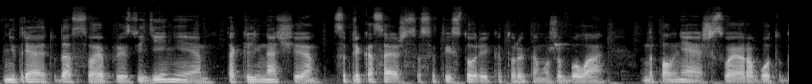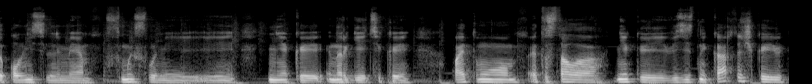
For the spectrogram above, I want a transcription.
внедряя туда свое произведение, так или иначе соприкасаешься с этой историей, которая там уже была, наполняешь свою работу дополнительными смыслами и некой энергетикой. Поэтому это стало некой визитной карточкой,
